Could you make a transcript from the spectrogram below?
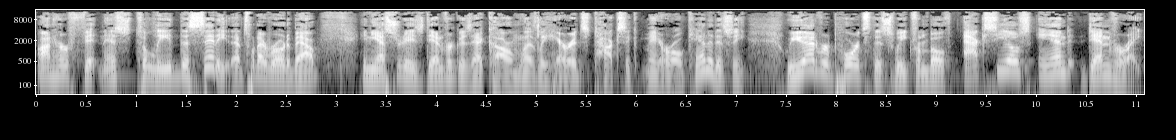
on her fitness to lead the city. That's what I wrote about in yesterday's Denver Gazette column, Leslie Herod's toxic mayoral candidacy. We had reports this week from both Axios and Denverite.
